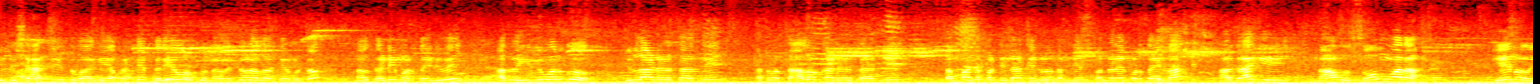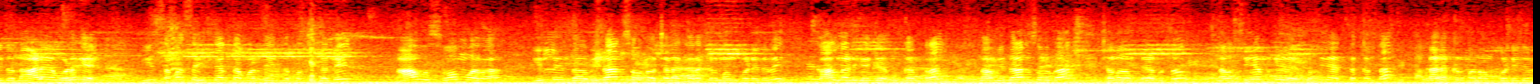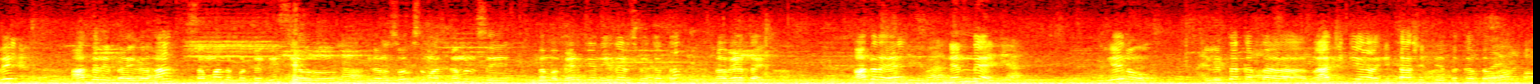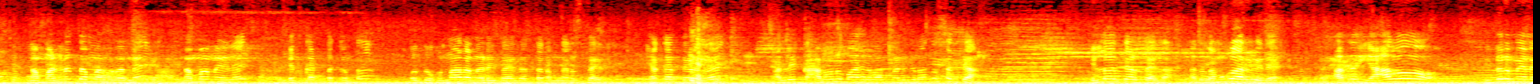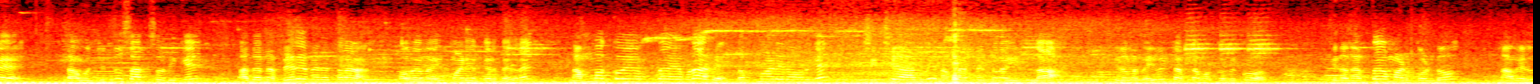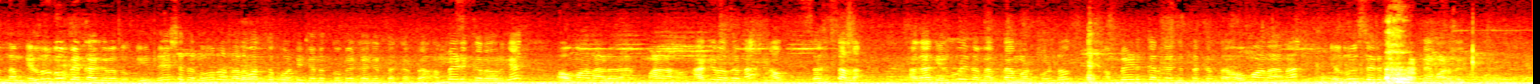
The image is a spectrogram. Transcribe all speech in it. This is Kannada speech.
ಇಲ್ಲಿ ಶಾಂತಿಯುತವಾಗಿ ಆ ಬಟ್ಟೆ ತೆರೆಯೋವರೆಗೂ ನಾವು ಎದ್ದೋಳಲ್ಲ ಅಂತ ಹೇಳ್ಬಿಟ್ಟು ನಾವು ದಣಿ ಮಾಡ್ತಾ ಇದ್ದೀವಿ. ಆದರೆ ಇದುವರೆಗೂ ಜಿಲ್ಲಾಡಳಿತ ಆಗಲಿ ಅಥವಾ ತಾಲೂಕು ಆಡಳಿತ ಆಗಲಿ ಸಂಬಂಧಪಟ್ಟ ಇಲಾಖೆಗಳು ನಮಗೆ ಸ್ಪಂದನೆ ಕೊಡ್ತಾ ಇಲ್ಲ. ಹಾಗಾಗಿ ನಾವು ಸೋಮವಾರ ಏನು ಇದು ನಾಳೆ ಒಳಗೆ ಈ ಸಮಸ್ಯೆ ಇತ್ಯರ್ಥ ಮಾಡದೇ ಇದ್ದ ಪಕ್ಷದಲ್ಲಿ ನಾವು ಸೋಮವಾರ ಇಲ್ಲಿಂದ ವಿಧಾನಸೌಧ ಚಲೋ ಕಾರ್ಯಕ್ರಮ ಹಮ್ಮಿಕೊಂಡಿದ್ದೀವಿ. ಕಾಲ್ನಡಿಗೆ ಮುಖಾಂತರ ನಾವು ವಿಧಾನಸೌಧ ಚಲೋ ಅಂತ ಹೇಳ್ಬಿಟ್ಟು ನಾವು ಸಿ ಎಂಗೆ ಗುತ್ತಿಗೆ ಆಗ್ತಕ್ಕಂಥ ಕಾರ್ಯಕ್ರಮನ ಹಮ್ಮಿಕೊಂಡಿದ್ದೀವಿ. ಆದ್ದರಿಂದ ಇದನ್ನು ಸಂಬಂಧಪಟ್ಟ ಡಿ ಸಿ ಅವರು ಇದನ್ನು ಸೂಕ್ಷ್ಮವಾಗಿ ಗಮನಿಸಿ ನಮ್ಮ ಬೇಡಿಕೆಯನ್ನು ಈಡೇರಿಸಬೇಕಂತ ನಾವು ಹೇಳ್ತಾ ಇದ್ದೀವಿ. ಆದರೆ ನಿನ್ನೆ ಏನು ಇಲ್ಲಿರ್ತಕ್ಕಂಥ ರಾಜಕೀಯ ಹಿತಾಸಕ್ತಿ ಇರ್ತಕ್ಕಂಥವರು, ನಮ್ಮ ಅಣ್ಣ ತಮ್ಮಂದರನ್ನೇ ನಮ್ಮ ಮೇಲೆ ಎತ್ಕಟ್ಟತಕ್ಕಂಥ ಒಂದು ಹುನ್ನಾರ ನಡೀತಾ ಇದೆ ಅಂತ ನಮ್ಗೆ ಅನಿಸ್ತಾ ಇದೆ. ಯಾಕಂತ ಹೇಳಿದ್ರೆ, ಅಲ್ಲಿ ಕಾನೂನು ಬಾಹಿರವಾಗಿ ನಡೆದಿರೋದು ಸತ್ಯ. ಇಲ್ಲ ಅಂತ ಹೇಳ್ತಾ ಇಲ್ಲ. ಅದು ನಮಗೂ ಅರಿವಿದೆ. ಆದರೆ ಯಾರೋ ಇದರ ಮೇಲೆ ತಾವು ಜಿದ್ದು ಸಾಧಿಸೋದಕ್ಕೆ ಅದನ್ನು ಬೇರೆ ಬೇರೆ ಥರ ಅವರನ್ನು ಇದು ಮಾಡಿ ಅಂತ ಹೇಳ್ತಾ ಇದ್ದಾರೆ ನಮ್ಮ ಕೂಡ ಅದೇ. ತಪ್ಪು ಮಾಡಿರೋರಿಗೆ ಶಿಕ್ಷೆ ಆಗಲಿ, ನಮ್ಮ ಅಭ್ಯಂತರ ಇಲ್ಲ. ಇದನ್ನು ದಯವಿಟ್ಟು ಅರ್ಥ ಮಾಡ್ಕೋಬೇಕು. ಇದನ್ನು ಅರ್ಥ ಮಾಡಿಕೊಂಡು ನಾವೆಲ್ಲ ನಮ್ಗೆಲ್ರಿಗೂ ಬೇಕಾಗಿರೋದು, ಈ ದೇಶದ ನೂರ ನಲವತ್ತು ಕೋಟಿ ಜನಕ್ಕೂ ಬೇಕಾಗಿರ್ತಕ್ಕಂಥ ಅಂಬೇಡ್ಕರ್ ಅವರಿಗೆ ಅವಮಾನ ಆಗಿರೋದನ್ನು ನಾವು ಸಹಿಸಲ್ಲ. ಹಾಗಾಗಿ ಎಲ್ಲರೂ ಇದನ್ನು ಅರ್ಥ ಮಾಡಿಕೊಂಡು ಅಂಬೇಡ್ಕರ್ಗಾಗಿರ್ತಕ್ಕಂಥ ಅವಮಾನನ ಎಲ್ಲರೂ ಸೇರಿ ಪ್ರಕಟಣೆ ಮಾಡಬೇಕು.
